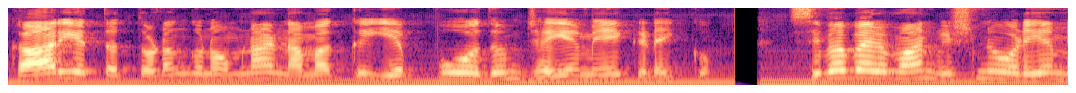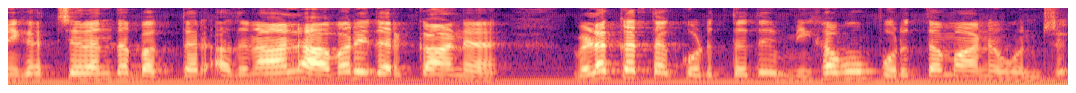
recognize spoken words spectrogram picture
காரியத்தை தொடங்கினோம்னா நமக்கு எப்போதும் ஜெயமே கிடைக்கும். சிவபெருமான் விஷ்ணுவுடைய மிகச்சிறந்த பக்தர். அதனால் அவர் இதற்கான விளக்கத்தை கொடுத்தது மிகவும் பொருத்தமான ஒன்று.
